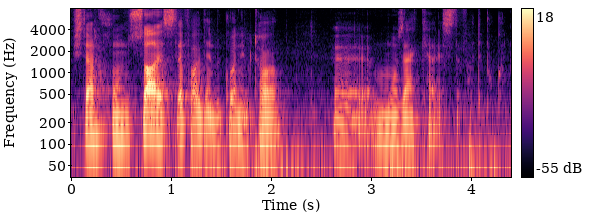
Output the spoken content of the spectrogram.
بیشتر خونسا استفاده می‌کنیم تا مذکر استفاده بکنیم.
